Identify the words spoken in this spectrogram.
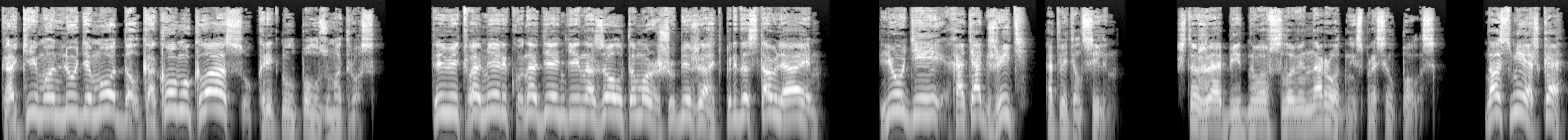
«Каким он людям отдал? Какому классу?» — крикнул полузу матрос. «Ты ведь в Америку на деньги и на золото можешь убежать. Предоставляем». «Люди хотят жить», — ответил Силин. «Что же обидного в слове «народный»?» — спросил Полос. «Насмешка»,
